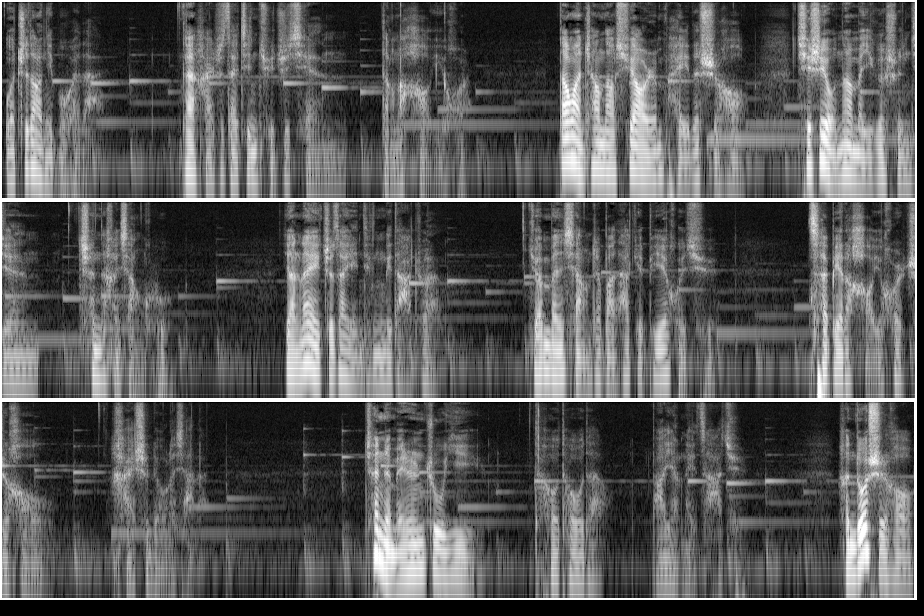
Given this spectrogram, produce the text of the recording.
我知道你不会来，但还是在进去之前等了好一会儿。当晚唱到需要人陪的时候，其实有那么一个瞬间，真的很想哭，眼泪直在眼睛里打转。原本想着把它给憋回去，在憋了好一会儿之后，还是流了下来。趁着没人注意，偷偷的把眼泪擦去。很多时候，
